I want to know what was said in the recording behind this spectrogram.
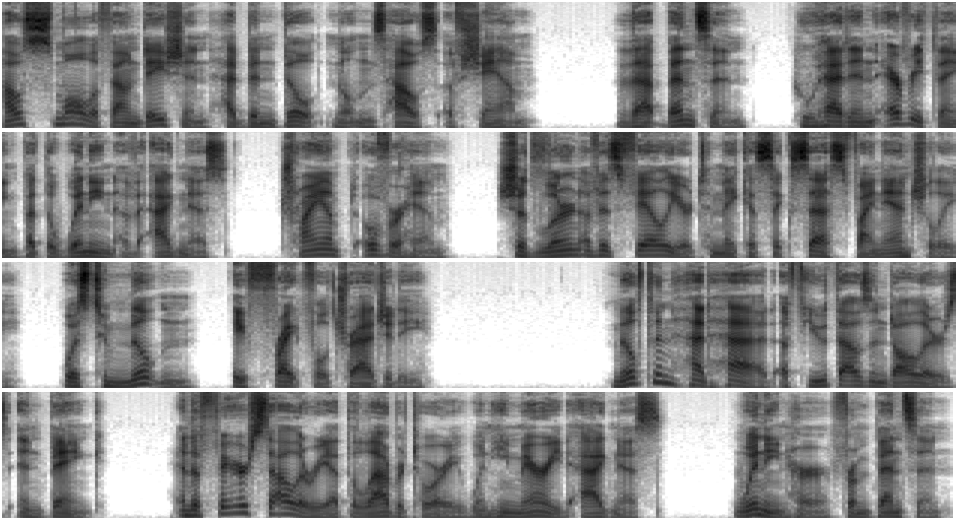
how small a foundation had been built Milton's house of sham. That Benson, who had in everything but the winning of Agnes triumphed over him, should learn of his failure to make a success financially, was to Milton a frightful tragedy. Milton had had a few thousand dollars in bank and a fair salary at the laboratory when he married Agnes, winning her from Benson,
